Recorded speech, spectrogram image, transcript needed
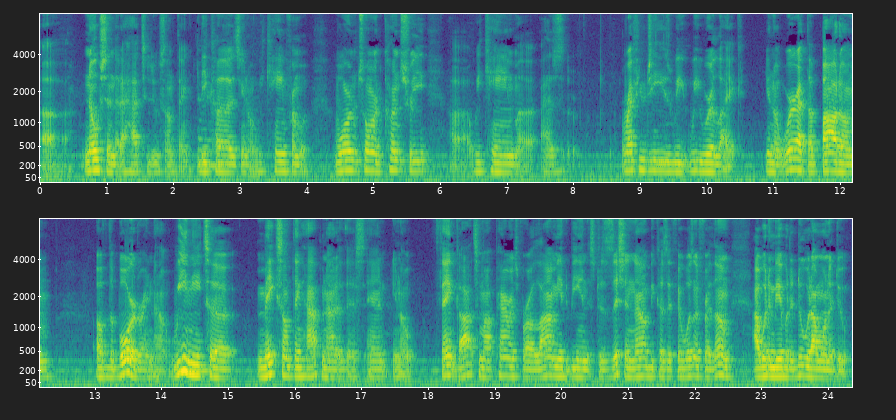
uh, notion that I had to do something okay. because you know we came from a war torn country. Uh, we came uh, as refugees. We we were like you know we're at the bottom of the board right now. We need to make something happen out of this, and you know thank God to my parents for allowing me to be in this position now because if it wasn't for them, I wouldn't be able to do what I want to do.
